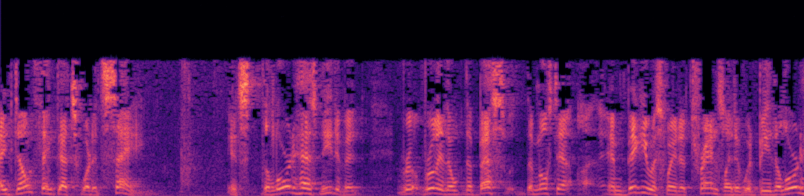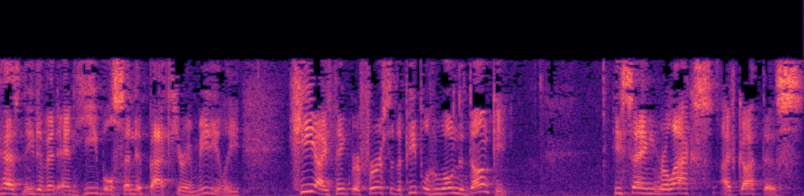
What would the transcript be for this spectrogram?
I don't think that's what it's saying. It's the Lord has need of it. Really, the, the best, the most uh, ambiguous way to translate it would be the Lord has need of it, and He will send it back here immediately. He, I think, refers to the people who own the donkey. He's saying, "Relax, I've got this.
